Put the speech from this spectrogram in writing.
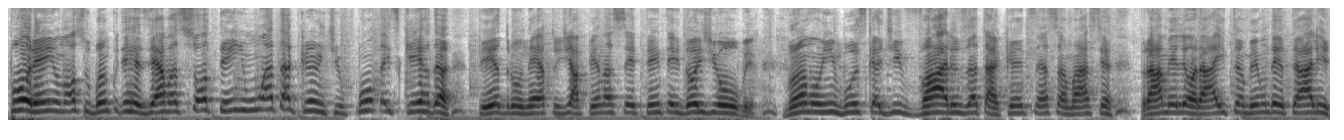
Porém, o nosso banco de reserva só tem um atacante, o ponta esquerda, Pedro Neto de apenas 72 de over. Vamos em busca busca de vários atacantes nessa Master para melhorar e também um detalhe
